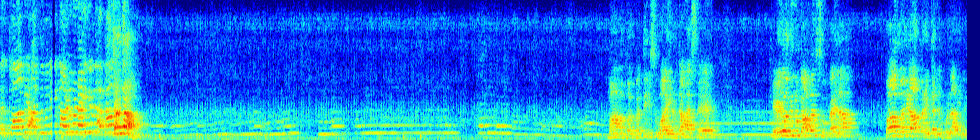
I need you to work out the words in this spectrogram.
तब तो आपके हाथ से मैंने काड़ उड़ाई क्यों दाता चंदा! माँ भगवती सुवाई अरदास है। खेड़ो दिनु गावन सु पहला बा मने आप रे कने बुलाई ले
